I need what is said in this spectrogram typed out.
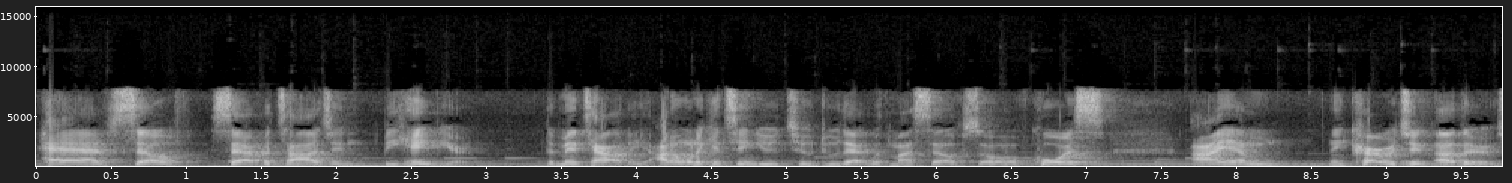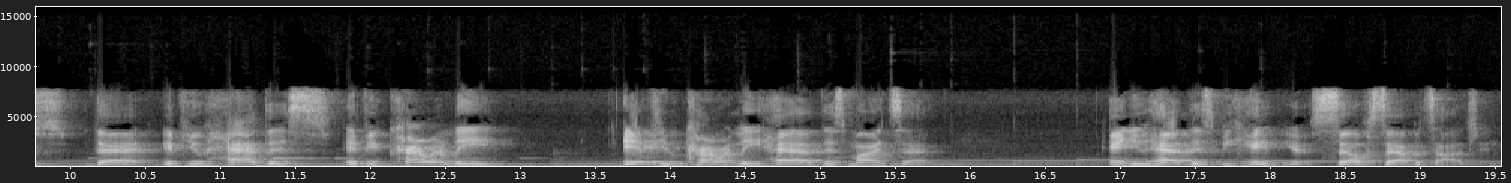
have self-sabotaging behavior the mentality. I don't want to continue to do that with myself. So, of course, I am encouraging others that if you have this, if you currently if you currently have this mindset and you have this behavior, self-sabotaging,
